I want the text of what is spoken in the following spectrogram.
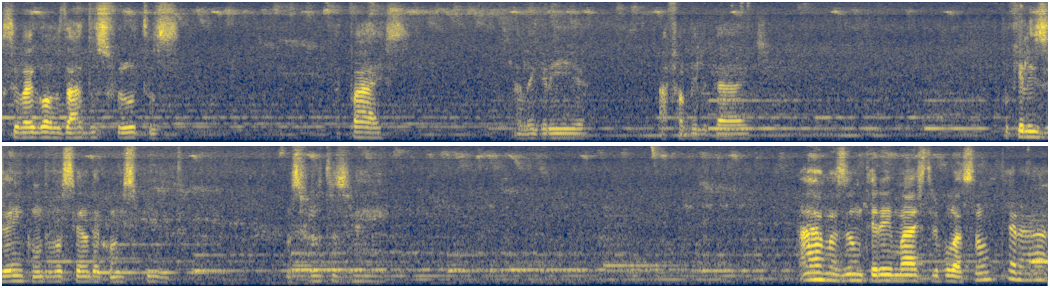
Você vai gozar dos frutos. A paz, a alegria, a afabilidade. Porque eles vêm quando você anda com o Espírito. Os frutos vêm. Ah, mas eu não terei mais tribulação? Terá.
